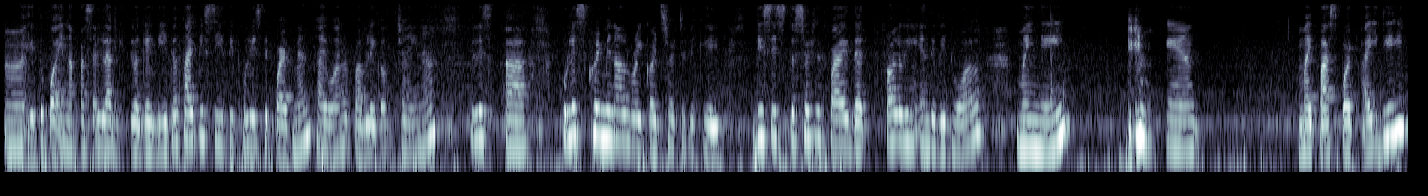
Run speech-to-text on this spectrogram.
Ah, ito po ay nakasalagay dito Taipei City Police Department Taiwan Republic of China Police, ah, Police Criminal Record Certificate this is to certify that following individual my name and my passport ID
